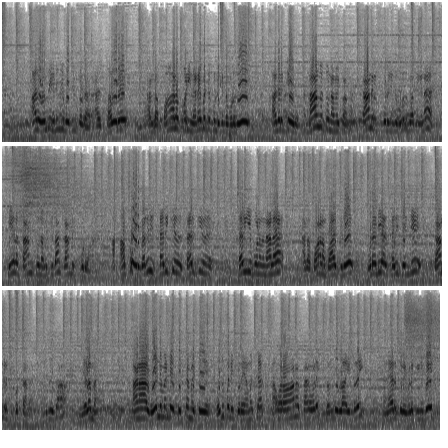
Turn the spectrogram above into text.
அது வந்து இடிஞ்சு போச்சுன்னு சொல்றாரு அது தவறு. அந்த பாலப்பணி நடைபெற்றுக் கொண்டிருக்கின்ற பொழுது அதற்கு தாங்கு தூண் அமைப்பாங்க. காங்கிரஸ் போடுகின்ற பொழுது பார்த்தீங்கன்னா கீழே தாங்கு தூண் அமைச்சு தான் காங்கிரஸ் போடுவாங்க. அப்போ ஒரு பகுதி சறுக்கி சறுக்கி சறுக்கி போனதுனால அந்த பாலம் பாதிச்சது உடனடியாக சரி செஞ்சு காங்கிரஸ் கொடுத்தாங்க. இதுதான் நிலைமை. ஆனால் வேண்டுமென்றே திட்டமிட்டு பொதுப்பணித்துறை அமைச்சர் தவறான தகவலை தந்துள்ளார் என்பதை இந்த நேரத்தில் விளக்குகின்றேன்.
